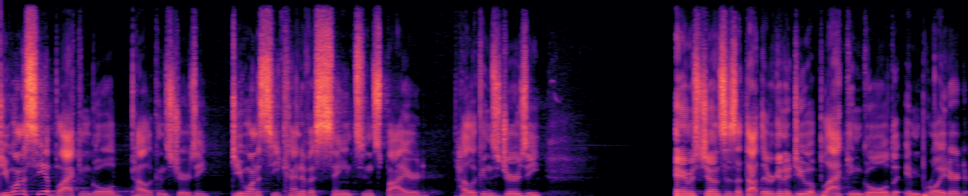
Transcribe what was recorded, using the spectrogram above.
Do you want to see a black and gold Pelicans jersey? Do you want to see kind of a Saints inspired Pelicans jersey? Aramis Jones says, I thought they were going to do a black and gold embroidered.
